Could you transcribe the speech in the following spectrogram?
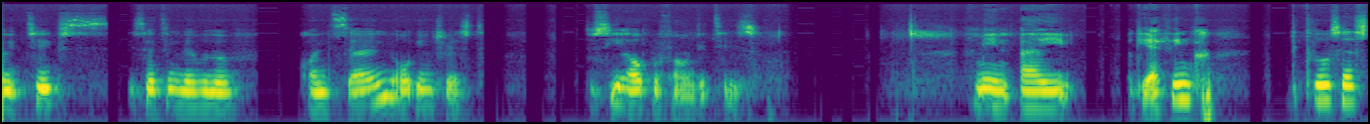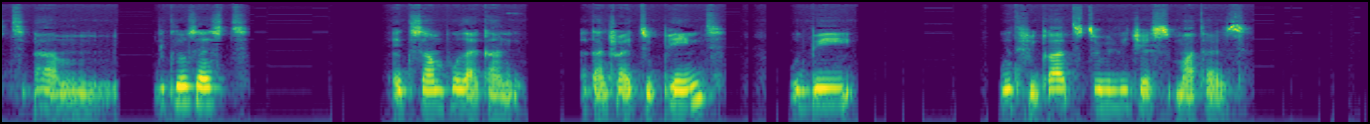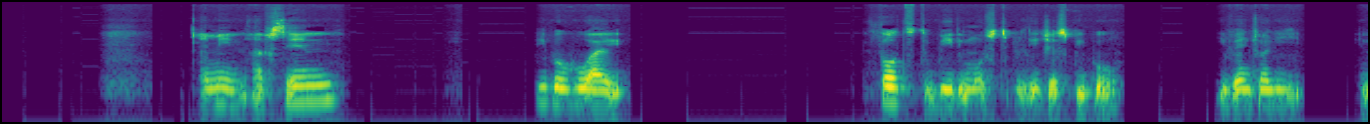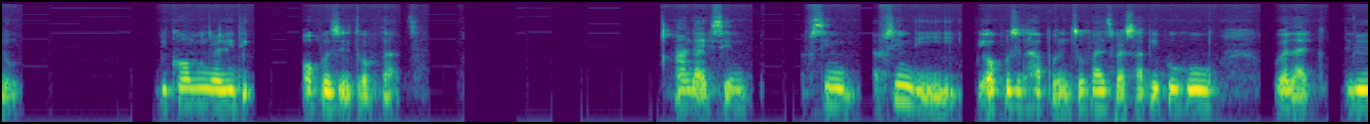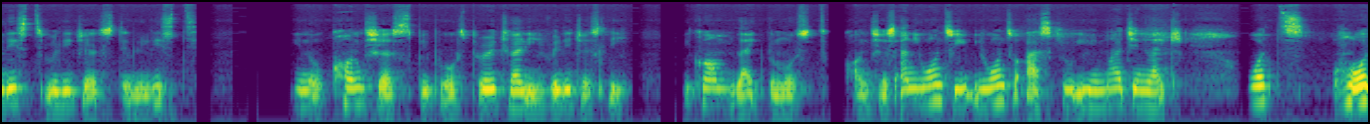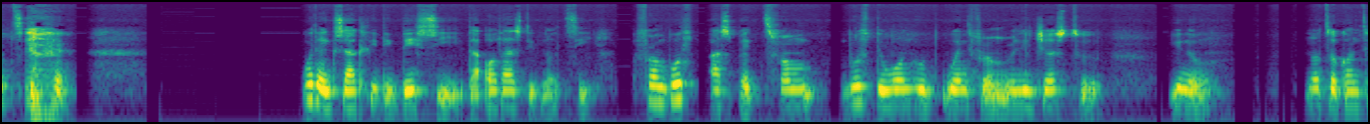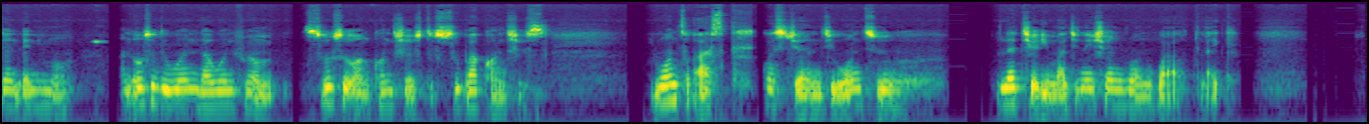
But it takes a certain level of concern or interest to see how profound it is. I mean, I okay, I think the closest um the closest example I can I can try to paint would be with regards to religious matters. I mean, I've seen people who I thought to be the most religious people eventually, you know, become nearly the opposite of that. And I've seen I've seen I've seen the the opposite happen, so vice versa. People who were like the least religious, the least, you know, conscious people spiritually, religiously become like the most conscious. And you want to you want to ask you, you imagine like what what what exactly did they see that others did not see? From both aspects, from both the one who went from religious to, you know, not so content anymore, and also the one that went from so so unconscious to super conscious. You want to ask questions, you want to let your imagination run wild. Like,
